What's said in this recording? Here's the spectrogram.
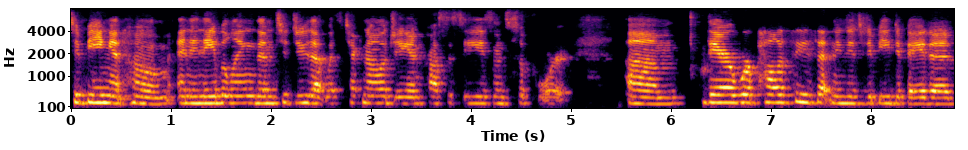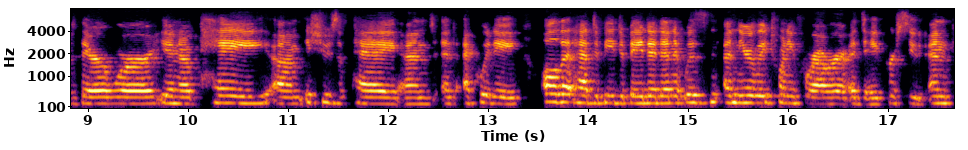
to being at home and enabling them to do that with technology and processes and support. Um, there were policies that needed to be debated. There were, you know, pay um, issues of pay and and equity, all that had to be debated, and it was a nearly 24-hour a day pursuit. And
